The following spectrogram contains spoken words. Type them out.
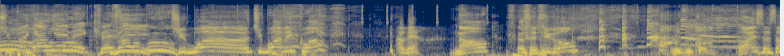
Tu peux gagner, mec, va vas-y. Tu bois, euh, tu bois avec quoi? Un verre. Non? C'est plus grand? Ouais, c'est ça.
